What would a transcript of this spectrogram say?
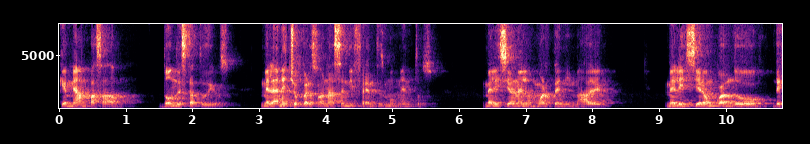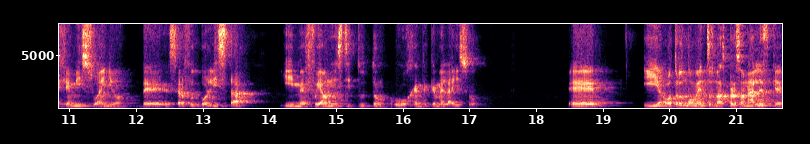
que me han pasado. ¿Dónde está tu Dios? Me la han hecho personas en diferentes momentos. Me la hicieron en la muerte de mi madre. Me la hicieron cuando dejé mi sueño de ser futbolista y me fui a un instituto. Hubo gente que me la hizo. Eh, y otros momentos más personales que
